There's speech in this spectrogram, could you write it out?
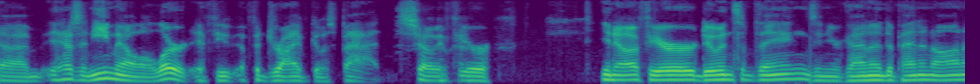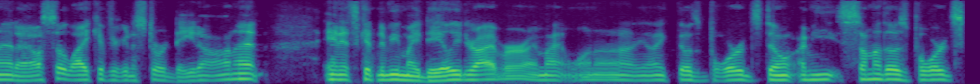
um, it has an email alert if you if a drive goes bad. So if Okay. you're, you know, if you're doing some things and you're kind of dependent on it. I also like if you're going to store data on it and it's going to be my daily driver. I might want to you know, like those boards don't. I mean, some of those boards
